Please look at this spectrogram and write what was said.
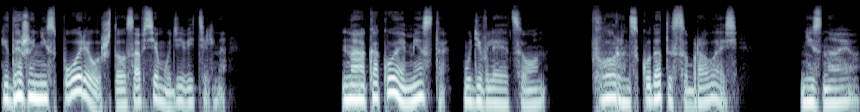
и даже не спорил, что совсем удивительно. «На какое место?» — удивляется он. «Флоренс, куда ты собралась?» «Не знаю.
